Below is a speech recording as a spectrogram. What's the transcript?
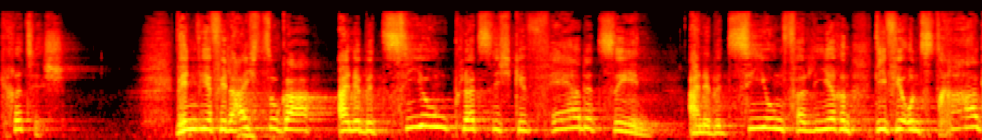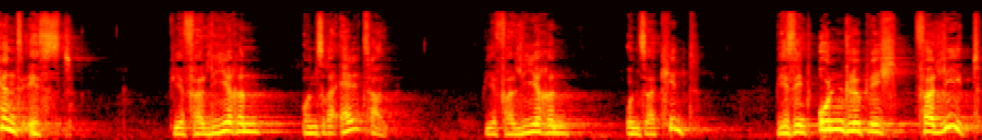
kritisch. Wenn wir vielleicht sogar eine Beziehung plötzlich gefährdet sehen, eine Beziehung verlieren, die für uns tragend ist, wir verlieren unsere Eltern, wir verlieren unser Kind. Wir sind unglücklich verliebt.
